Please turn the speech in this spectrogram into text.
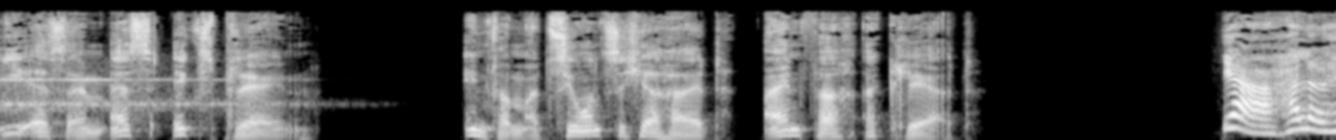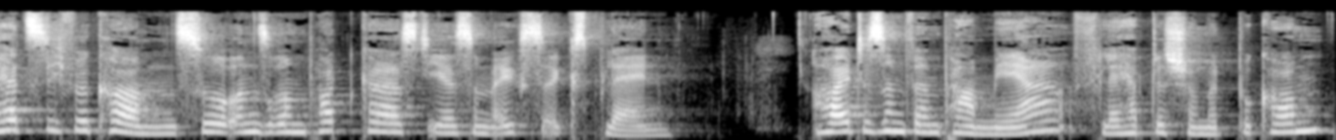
ISMS Explain. Informationssicherheit einfach erklärt. Ja, hallo, herzlich willkommen zu unserem Podcast ISMX Explain. Heute sind wir ein paar mehr, vielleicht habt ihr es schon mitbekommen.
